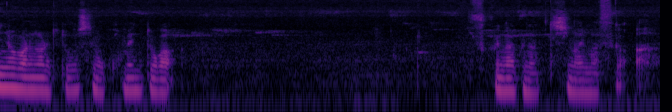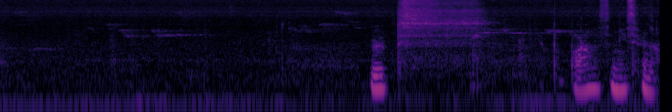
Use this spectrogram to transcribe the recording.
きながらなるとどうしてもコメントが少なくなってしまいますが。うっプやっぱバランスミスるな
